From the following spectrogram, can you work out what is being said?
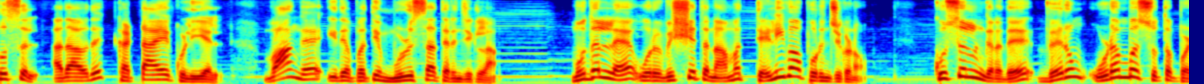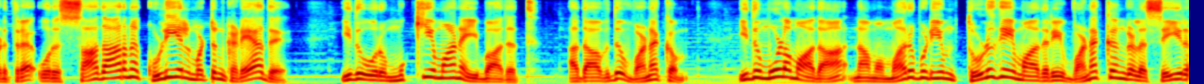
ஹுசுல் அதாவது கட்டாய குளியல். வாங்க இதை பத்தி முழுசா தெரிஞ்சுக்கலாம். முதல்ல ஒரு விஷயத்தை நாம தெளிவா புரிஞ்சுக்கணும். குசுல்ங்கிறது வெறும் உடம்ப சுத்தப்படுத்துற ஒரு சாதாரண குளியல் மட்டும் கிடையாது. இது ஒரு முக்கியமான இபாதத் அதாவது வணக்கம். இது மூலமா தான் நாம மறுபடியும் தொழுகை மாதிரி வணக்கங்களை செய்யற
